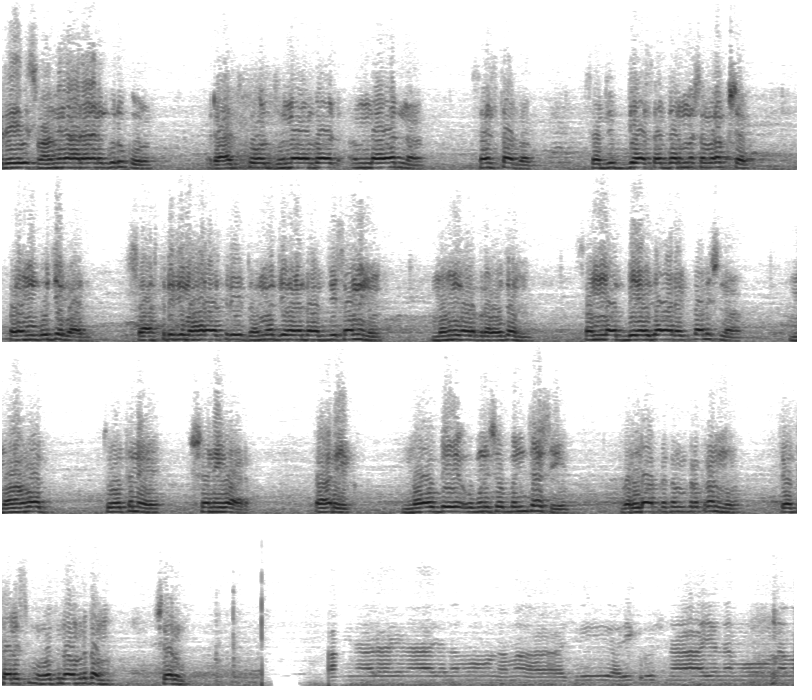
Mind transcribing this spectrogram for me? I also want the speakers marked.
Speaker 1: શ્રી સ્વામિનારાયણ ગુરુકુળ, રાજકોટ, જુનાગઢ, અમદાવાદના સંસ્થાપક, સદવિદ્યા સધર્મ સંરક્ષક, પરમ પૂજ્યપાદ, શાસ્ત્રીજી મહારાજ શ્રી ધર્મજીવનદાસજી સ્વામીનું મંગળ પ્રવચન, સંમત બે હજાર એકતાલીસ ના માહવદ ચોથને શનિવાર, તારીખ નવ બે ઓગણીસો પંચ્યાસી ગરડા પ્રથમ પ્રકરણનું તેતાલીસ વચનામૃતમ શરૂ.
Speaker 2: સ્વામિનારાયણાય શ્રી હરિકૃષ્ણાય નમો નમ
